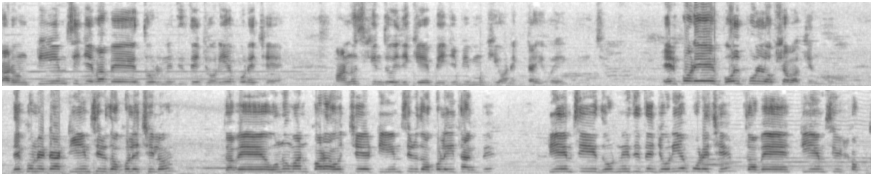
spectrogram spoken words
কারণ টিএমসি যেভাবে দুর্নীতিতে জড়িয়ে পড়েছে, মানুষ কিন্তু এদিকে বিজেপি মুখী অনেকটাই হয়ে গিয়েছে। এরপরে বোলপুর লোকসভা কেন্দ্র। দেখুন, এটা টিএমসির দখলে ছিল। তবে অনুমান করা হচ্ছে টিএমসির দখলেই থাকবে। টিএমসি দুর্নীতিতে জড়িয়ে পড়েছে, তবে টিএমসির শক্ত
